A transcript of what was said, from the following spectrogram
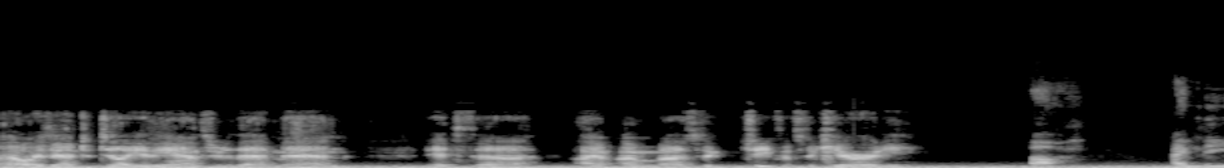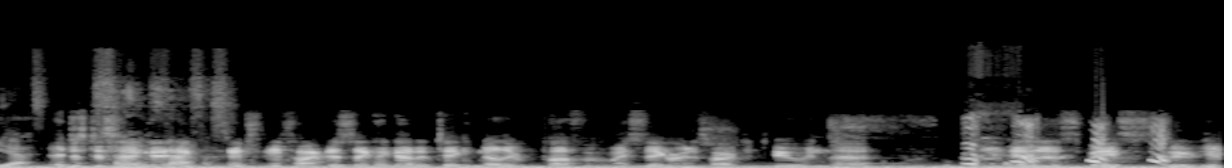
I always have to tell you the answer to that, man. It's uh, I, I'm uh, se- chief of security. Oh, I'm the, uh, Uh, just a science sec. I, I, it's it's hard to sec. I got to take another puff of my cigarette. It's hard to do in the in the space suit here.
